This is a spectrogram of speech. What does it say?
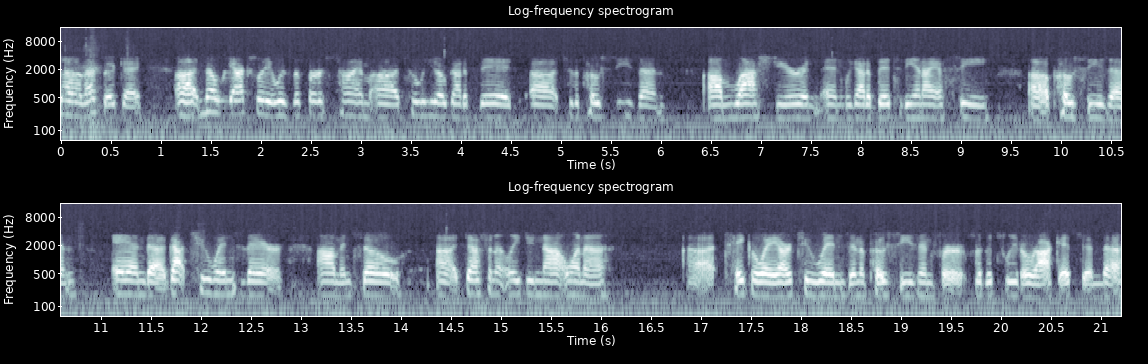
No, that's okay. Uh, no, we actually it was the first time uh, Toledo got a bid uh, to the postseason um, last year, and, and we got a bid to the NISC uh, postseason and uh, got two wins there. Um, and so uh, definitely do not want to uh, take away our two wins in the postseason for, for the Toledo Rockets. And uh,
